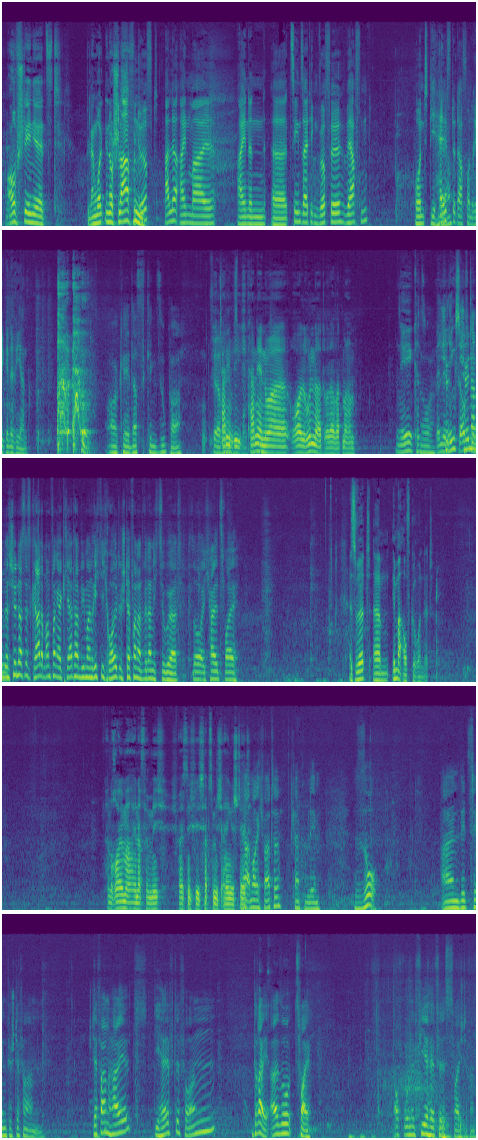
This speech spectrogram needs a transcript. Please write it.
Aufstehen jetzt. Wie lange wollt ihr noch Ihr schlafen? dürft alle einmal einen äh, zehnseitigen Würfel werfen und die Hälfte davon regenerieren. Okay, das klingt super. Für eure Kann, wie, ich kann ja nur Roll 100 oder was machen. Nee, kannst, So. wenn du schön, links auf schön, haben, das, schön, dass wir es gerade am Anfang erklärt haben, wie man richtig rollt und Stefan hat wieder nicht zugehört. So, ich heil zwei. Es wird ähm, immer aufgerundet. Dann roll mal einer für mich. Ich weiß nicht, wie ich hab's mich eingestellt. Ja, mache ich, warte. Kein Problem. So. Ein W10 für Stefan. Stefan heilt die Hälfte von drei, also zwei. Aufgerundet vier, Hälfte ist zwei, Stefan.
